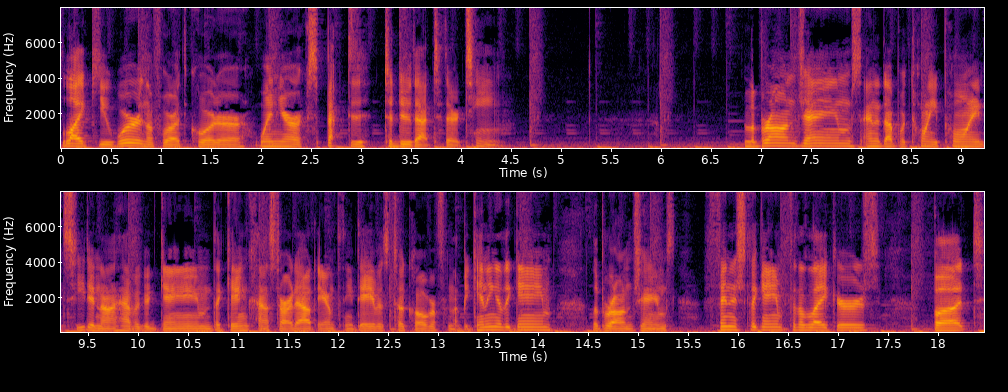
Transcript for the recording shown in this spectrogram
like you were in the fourth quarter when you're expected to do that to their team. LeBron James ended up with 20 points. He did not have a good game. The game kind of started out. Anthony Davis took over from the beginning of the game. LeBron James finished the game for the Lakers. But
